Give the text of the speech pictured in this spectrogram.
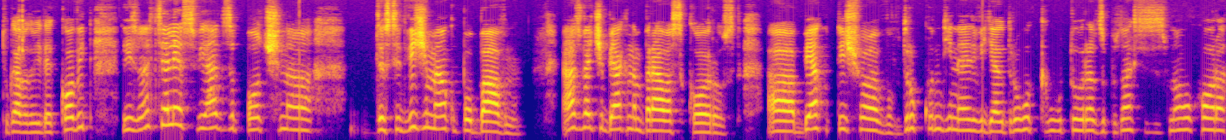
Тогава дойде COVID и изведнъж целият свят започна да се движи малко по-бавно. Аз вече бях набрала скорост. А, бях отишла в друг континент, видях друга култура, запознах се с много хора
